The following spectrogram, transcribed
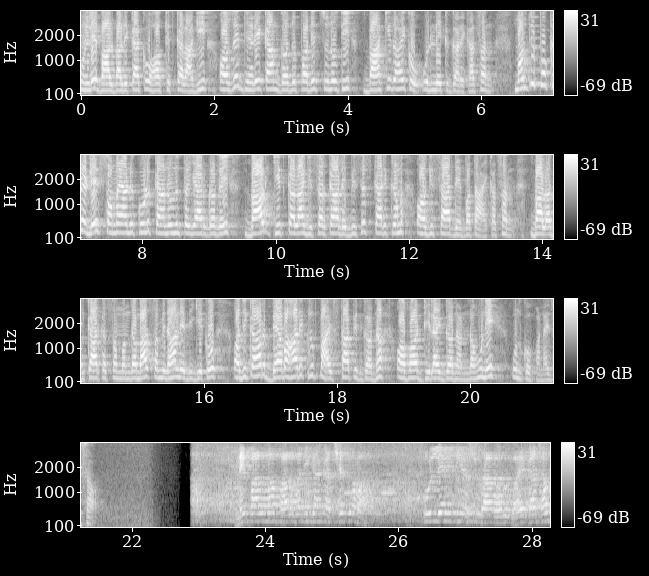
उनले बालबालिकाको हक हितका लागि अझै धेरै काम गर्नुपर्ने चुनौती बाँकी रहेको उल्लेख गरेका छन्। मन्त्री पोखरेलले समयानुकूल कानून तयार गर्दै बाल हितका लागि सरकारले विशेष कार्यक्रम अघि सार्ने बताएका छन्। बाल अधिकारका सम्बन्धमा संविधानले दिएको अधिकार व्यावहारिक रूपमा स्थापित गर्न अब ढिलाइ गर्न नहुने उनको भनाइ छ। नेपालमा बालबालिकाका क्षेत्रमा उल्लेखनीय सुधारहरू भएका छन्।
